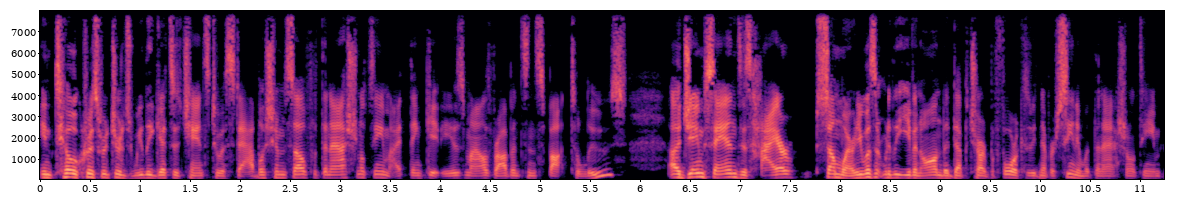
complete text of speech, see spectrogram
until Chris Richards really gets a chance to establish himself with the national team, I think it is Miles Robinson's spot to lose. Uh, James Sands is higher somewhere. He wasn't really even on the depth chart before because we'd never seen him with the national team.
